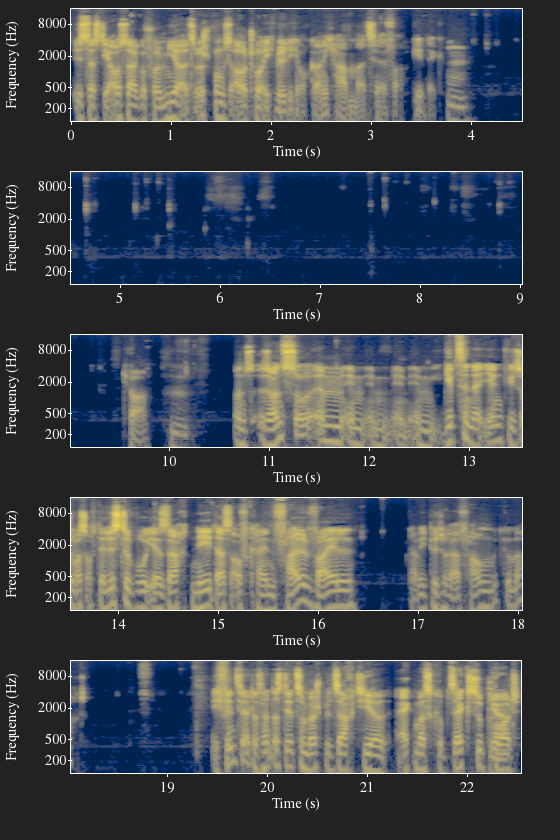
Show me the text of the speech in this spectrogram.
ist das die Aussage von mir als Ursprungsautor, ich will dich auch gar nicht haben als Helfer. Geh weg. Mhm. Tja. Hm. Und sonst so im, im, im, im, gibt's denn da irgendwie sowas auf der Liste, wo ihr sagt, nee, das auf keinen Fall, weil da habe ich bittere Erfahrungen mitgemacht? Ich finde es ja interessant, dass der zum Beispiel sagt hier ECMAScript 6 Support, ja.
